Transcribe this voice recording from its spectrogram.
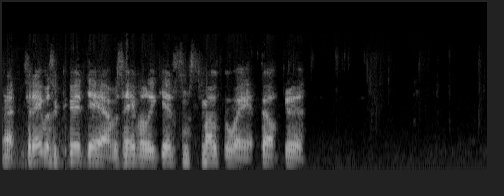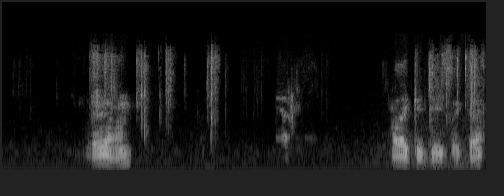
Uh, today was a good day. I was able to give some smoke away. It felt good. Right on. I like good days like that.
